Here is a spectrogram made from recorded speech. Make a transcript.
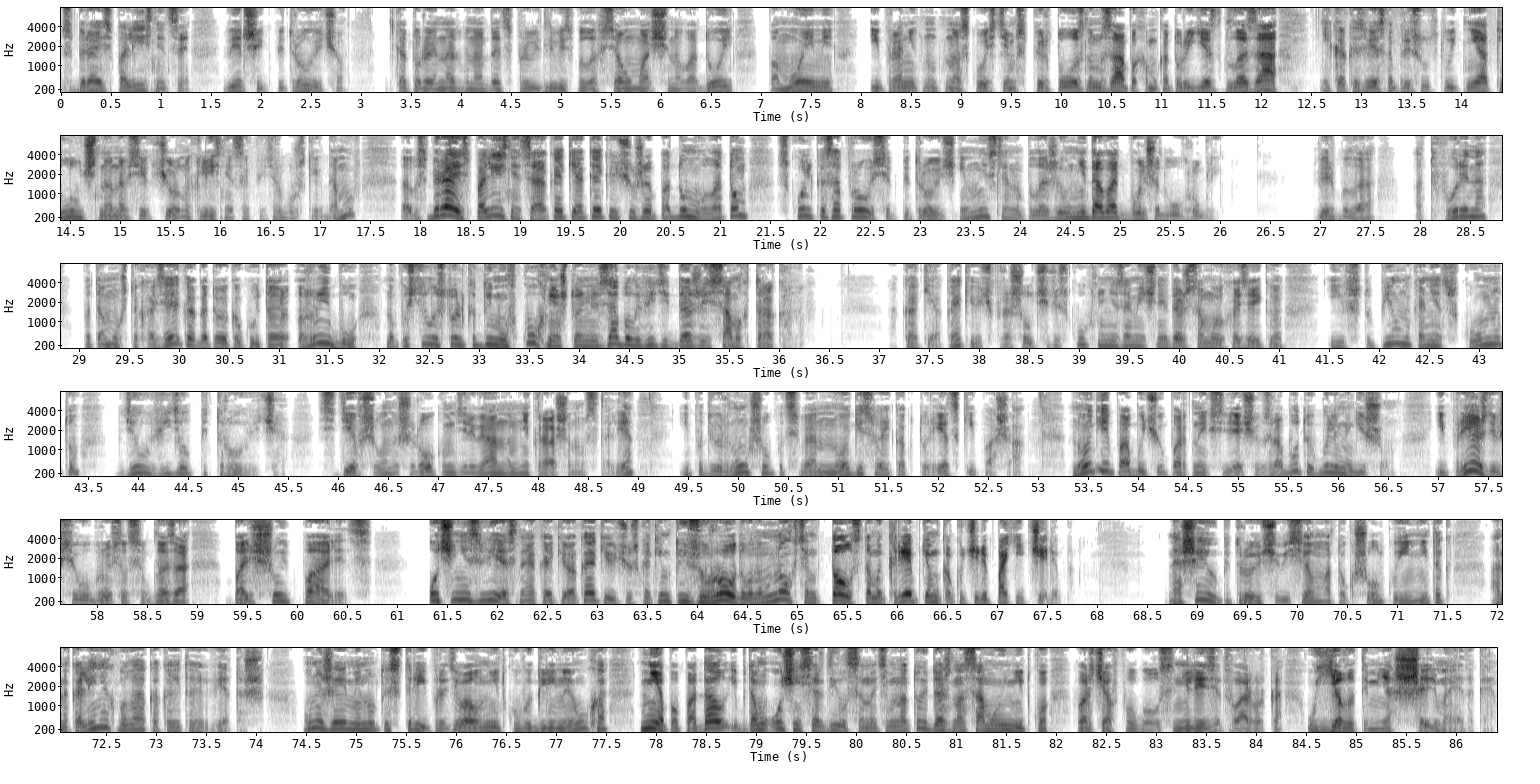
Сбираясь по лестнице, ведшей к Петровичу, которая, надо бы надать справедливость, была вся умащена водой, помоями и проникнут насквозь тем спиртозным запахом, который ест глаза и, как известно, присутствует неотлучно на всех черных лестницах петербургских домов, э, взбираясь по лестнице, Акакий Акакевич уже подумывал о том, сколько запросит Петрович, и мысленно положил не давать больше двух рублей. Дверь была отворена, потому что хозяйка, готовя какую-то рыбу, напустила столько дыму в кухне, что нельзя было видеть даже из самых тараканов. Акакий Акакевич прошел через кухню, незамеченный даже самой хозяйкой, и вступил, наконец, в комнату, где увидел Петровича, сидевшего на широком деревянном некрашенном столе и подвернувшего под себя ноги свои, как турецкий паша. Ноги, по обычаю портных, сидящих за работой, были нагишом. И прежде всего бросился в глаза большой палец, очень известный Акакию Акакевичу с каким-то изуродованным ногтем, толстым и крепким, как у черепахи, череп. На шее у Петровича висел моток шелку и ниток, а на коленях была какая-то ветошь. Он уже минуты с три продевал нитку в иглиное ухо, не попадал и потому очень сердился на темноту и даже на самую нитку, ворча в полголоса «Не лезет, варварка! Уела ты меня, шельма эдакая!»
